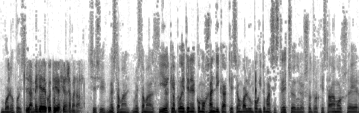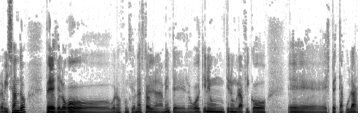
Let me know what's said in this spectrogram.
Bueno, pues la eh, media de cotización semanal. Sí, sí, no está mal, no está mal. CIE, que puede tener como hándicap que sea un valor un poquito más estrecho de los otros que estábamos eh, revisando, pero desde luego, bueno, funciona extraordinariamente. Luego tiene un tiene un gráfico eh, espectacular.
